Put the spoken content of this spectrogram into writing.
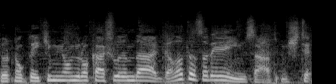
4.2 milyon euro karşılığında Galatasaray'a imza atmıştı.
